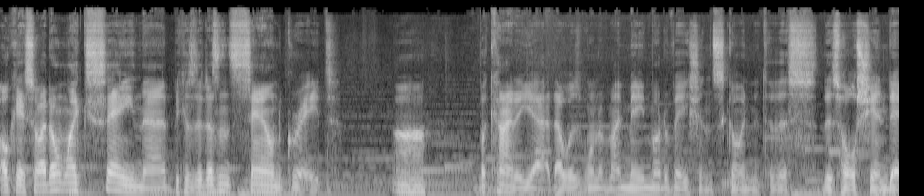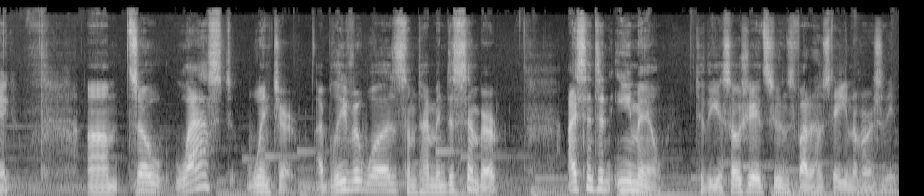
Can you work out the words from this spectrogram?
Okay, so I don't like saying that because it doesn't sound great. Uh huh. But kind of, yeah, that was one of my main motivations going into this this whole shindig. Um, so last winter, I believe it was sometime in December, I sent an email to the Associated Students of Idaho State University.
